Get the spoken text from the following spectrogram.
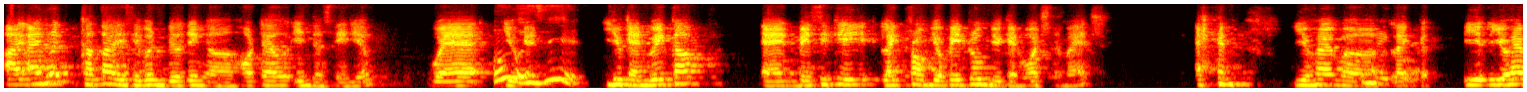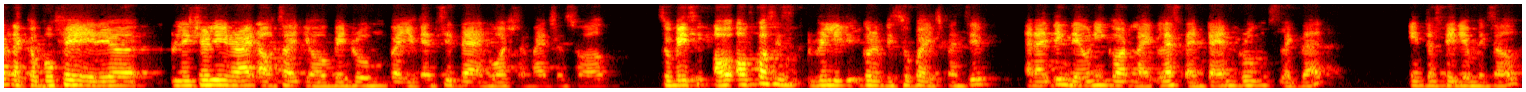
I, I heard Qatar is even building a hotel in the stadium where Oh, you can you can wake up and basically like from your bedroom you can watch the match, and you have a Oh like you, you have like a buffet area literally right outside your bedroom where you can sit there and watch the match as well. So basically, of course, it's really going to be super expensive, and I think they only got like less than ten rooms like that in the stadium itself.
